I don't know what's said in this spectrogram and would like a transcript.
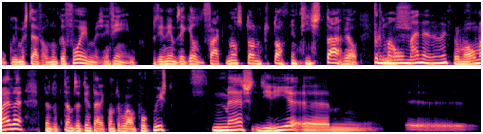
O clima estável nunca foi, mas enfim, o que pretendemos é que ele de facto não se torne totalmente instável. Por mão nos, humana, não é? Por mão humana. Portanto, o que estamos a tentar é controlar um pouco isto, mas diria. Uh, uh,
